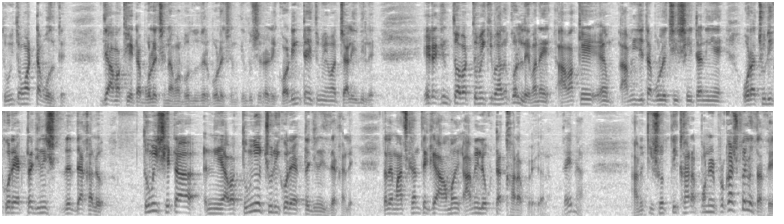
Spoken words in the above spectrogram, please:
তুমি তোমারটা বলতে, যে আমাকে এটা বলেছেন, আমার বন্ধুদের বলেছেন, কিন্তু সেটা রেকর্ডিংটাই তুমি আমার চালিয়ে দিলে। এটা কিন্তু আবার তুমি কি ভালো করলে? মানে আমাকে আমি যেটা বলেছি সেটা নিয়ে ওরা চুরি করে একটা জিনিস দেখাল, তুমি সেটা নিয়ে আবার তুমিও চুরি করে একটা জিনিস দেখালে। তাহলে মাঝখান থেকে আমি আমি লোকটা খারাপ হয়ে গেলাম, তাই না? আমি কি সত্যি খারাপ মনের প্রকাশ পেল তাতে?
